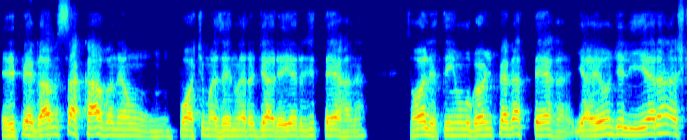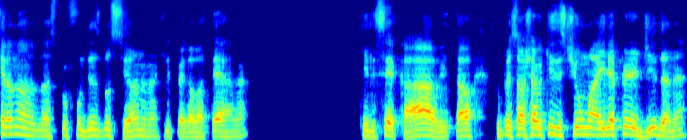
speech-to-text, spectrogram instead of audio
Ele pegava e sacava, né, um, um pote, mas aí não era de areia, era de terra, né? Olha, tem um lugar onde pega a terra. E aí onde ele ia, era, acho que era nas profundezas do oceano, né? Que ele pegava a terra, né? Que ele secava e tal. O pessoal achava que existia uma ilha perdida, né?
